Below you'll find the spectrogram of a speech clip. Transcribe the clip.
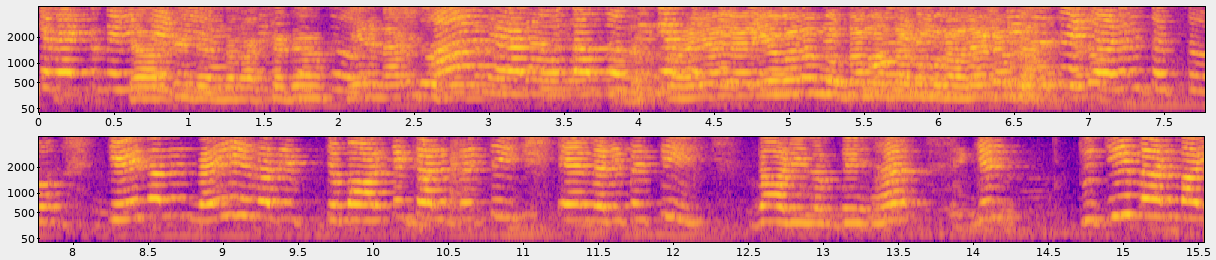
ਕਰਾਂ ਇੱਕ ਮੇਰੀ ਚਾਰ ਬੇਟੀ ਘੰਟੇ ਅੰਦਰ ਰੱਖ ਛੱਡਿਆ। ਫਿਰ ਮੈਡਮ ਦੋ ਆ ਮੇਰਾ ਤੋਤਾ ਮੁੱਕ ਗਿਆ ਦਵਾਈਆਂ ਲੈ ਲਈਆਂ ਵਾ ਮੁਰਦਾ ਮਰਦਾ ਨੂੰ ਮੰਗਾ ਲਿਆ ਕਰ। ਮੈਨੂੰ ਤੇ ਮੈਡਮ ਦੱਸੋ। ਜੇ ਇਹਨਾਂ ਨੇ ਨਹੀਂ ਇਹਨਾਂ ਦੇ ਦਿਮਾਗ ਤੇ ਗੱਲ ਕੀਤੀ ਇਹ ਮੇਰੀ ਬੇਟੀ ਗਾੜੀ ਲੱਭਦੇ ਹੈ। ਜੇ ਦੂਜੀ ਮੈਡਮ ਆਈ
